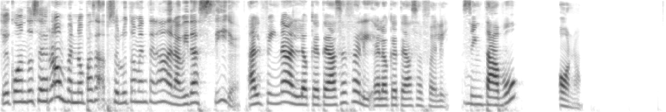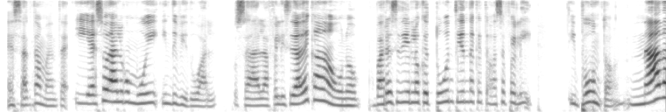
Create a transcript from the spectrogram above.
Que cuando se rompen no pasa absolutamente nada. La vida sigue. Al final, lo que te hace feliz es lo que te hace feliz. Sin tabú o no. Exactamente. Y eso es algo muy individual. O sea, la felicidad de cada uno va a residir en lo que tú entiendas que te hacer feliz. Y punto. Nada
